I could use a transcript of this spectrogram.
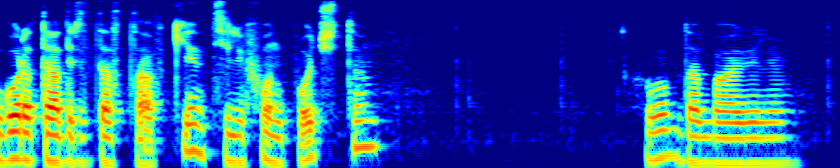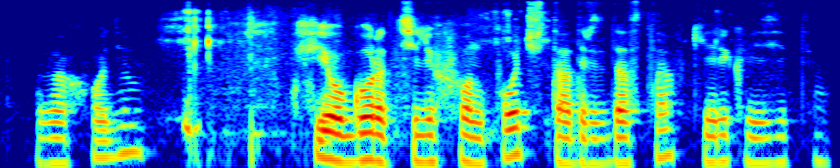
Город и адрес доставки. Телефон, почта. Хлоп, добавили. Заходим. ФИО, город, телефон, почта, адрес доставки, реквизиты.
